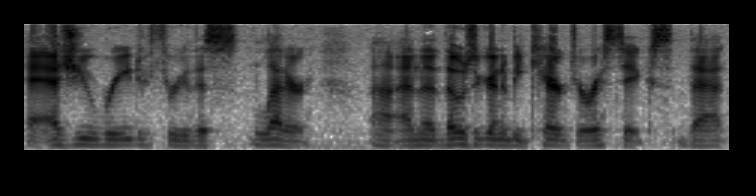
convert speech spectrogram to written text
as you read through this letter. uh, and that those are going to be characteristics that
